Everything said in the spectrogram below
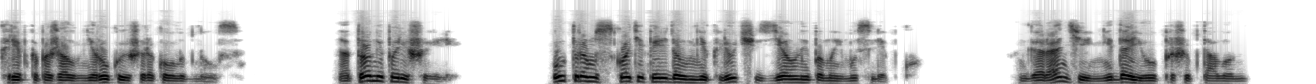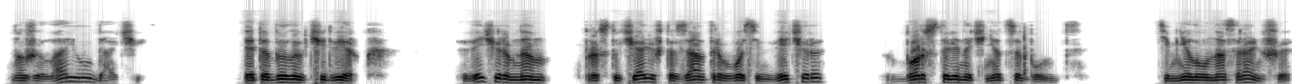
крепко пожал мне руку и широко улыбнулся. На том и порешили. Утром Скотти передал мне ключ, сделанный по моему слепку. «Гарантии не даю», — прошептал он, — «но желаю удачи». Это было в четверг. Вечером нам простучали, что завтра в восемь вечера в Борстоле начнется бунт. Темнело у нас раньше,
